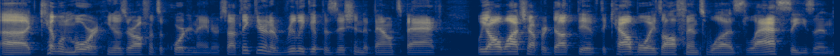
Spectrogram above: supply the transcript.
uh, Kellen Moore. You know, is their offensive coordinator, so I think they're in a really good position to bounce back. We all watch how productive the Cowboys' offense was last season,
